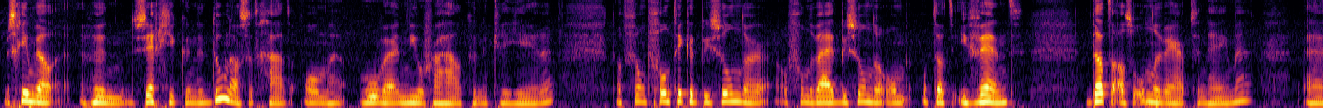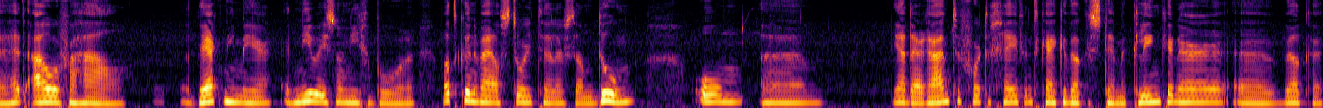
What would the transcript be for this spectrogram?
misschien wel hun zegje kunnen doen als het gaat om eh, hoe we een nieuw verhaal kunnen creëren. Dan vond, vond ik het bijzonder, of vonden wij het bijzonder om op dat event dat als onderwerp te nemen. Eh, het oude verhaal het werkt niet meer, het nieuwe is nog niet geboren. Wat kunnen wij als storytellers dan doen om ehm, ja, daar ruimte voor te geven en te kijken welke stemmen klinken er, eh, welke,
